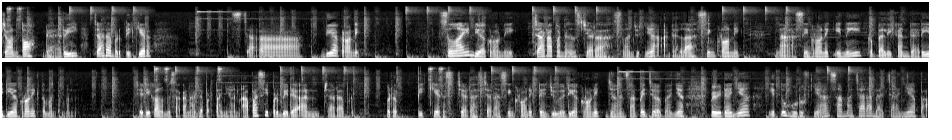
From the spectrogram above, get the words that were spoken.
contoh dari cara berpikir secara diakronik. Selain diakronik, cara pandangan sejarah selanjutnya adalah sinkronik. Nah, sinkronik ini kebalikan dari diakronik, teman-teman. Jadi kalau misalkan ada pertanyaan apa sih perbedaan cara ber berpikir secara secara sinkronik dan juga diakronik jangan sampai jawabannya bedanya itu hurufnya sama cara bacanya pak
